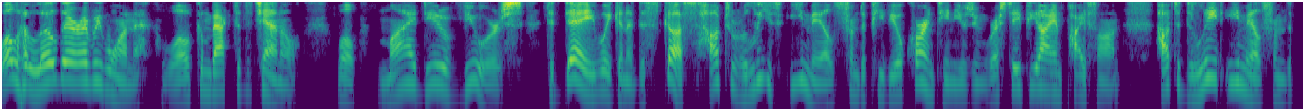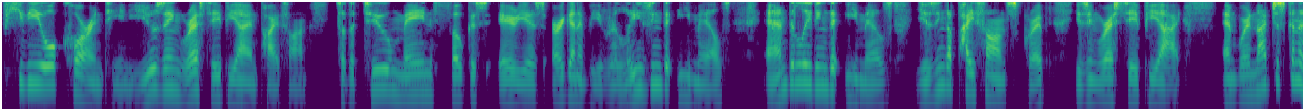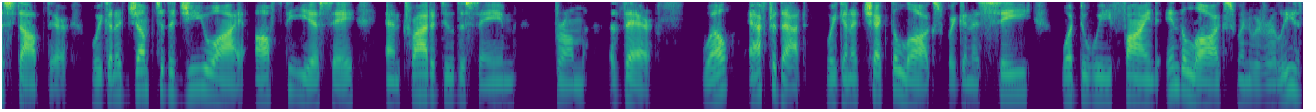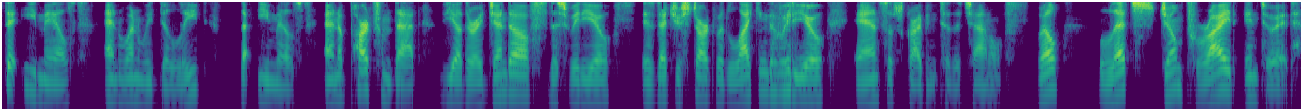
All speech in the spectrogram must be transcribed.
Well, hello there everyone. Welcome back to the channel. Well, my dear viewers, today we're going to discuss how to release emails from the PVO quarantine using REST API and Python, how to delete emails from the PVO quarantine using REST API and Python. So the two main focus areas are going to be releasing the emails and deleting the emails using a Python script using REST API. And we're not just going to stop there. We're going to jump to the GUI of the ESA and try to do the same from there. Well, after that, we're going to check the logs. We're going to see what do we find in the logs when we release the emails and when we delete the emails. And apart from that, the other agenda of this video is that you start with liking the video and subscribing to the channel. Well, let's jump right into it.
